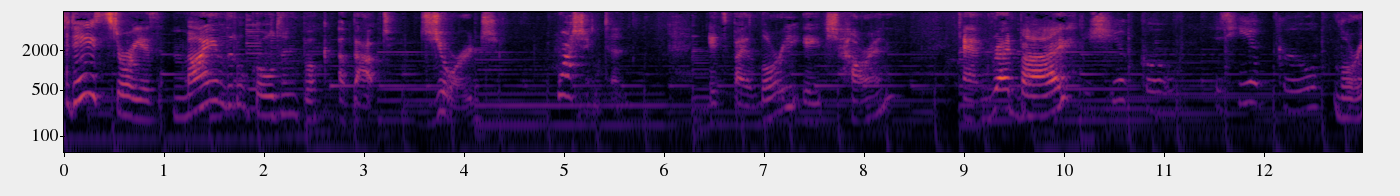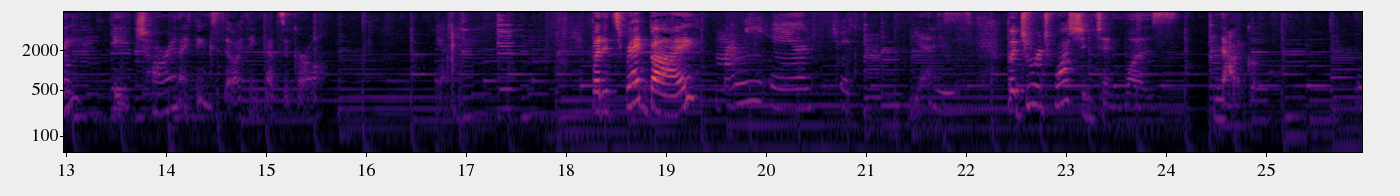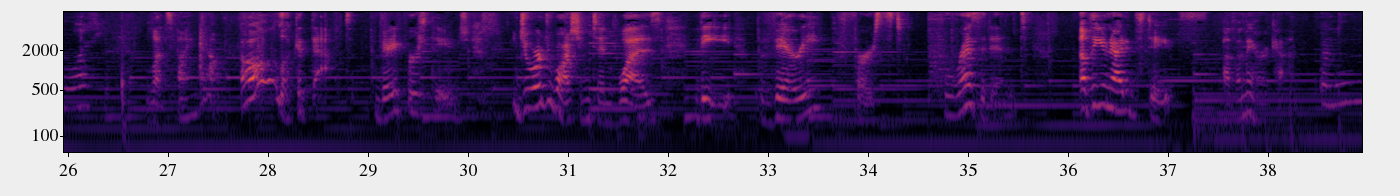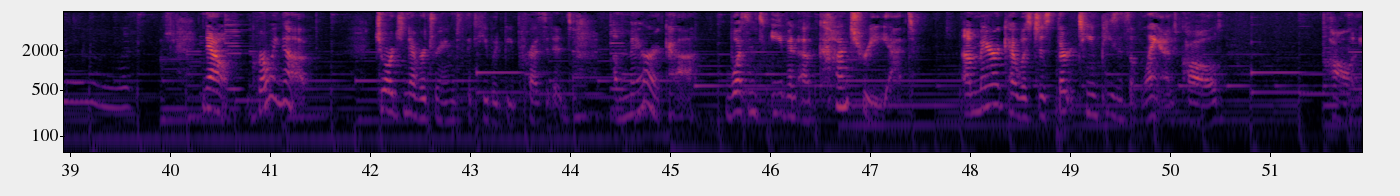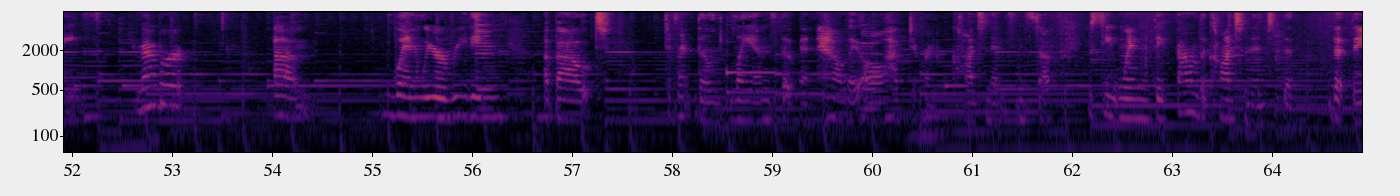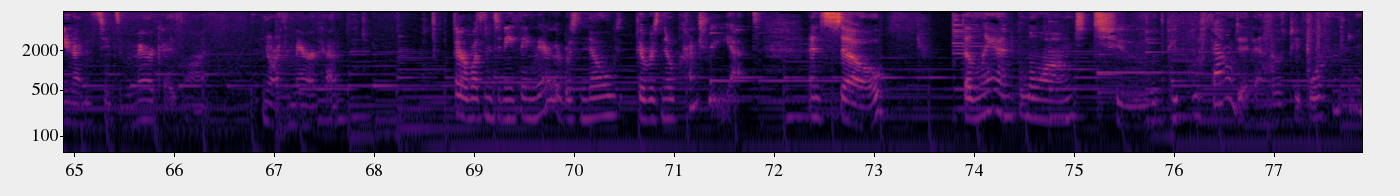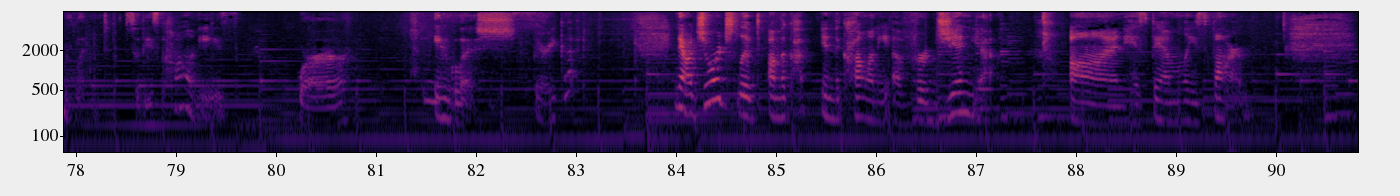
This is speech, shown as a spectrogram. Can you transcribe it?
Today's story is My Little Golden Book About George Washington. It's by Lori H. Houran and read by Is he a girl? Is he a girl? Lori H. Houran. I think so. I think that's a girl. Yeah. But it's read by, Mommy and Finn. yes. But George Washington was not a girl. Was Let's find out. Oh, look at that. Very first page. George Washington was the very first president of the United States of America. Now, growing up, George never dreamed that he would be president. America wasn't even a country yet. America was just 13 pieces of land called colonies. Remember um, when we were reading about different the lands that and how they all have different continents and stuff? You see, when they found the continent that that the United States of America is on, North America, there wasn't anything there. There was no there was no country yet. And so the land belonged to the people who found it, and those people were from England. So these colonies were English. Very good. Now George lived on the in the colony of Virginia on his family's farm.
